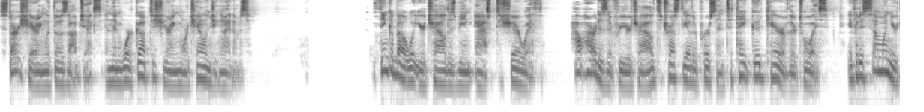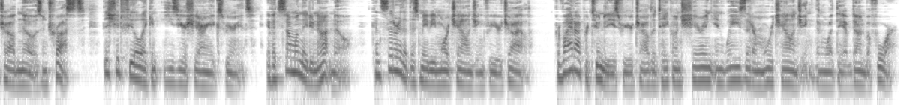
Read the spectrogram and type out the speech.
Start sharing with those objects and then work up to sharing more challenging items. Think about what your child is being asked to share with. How hard is it for your child to trust the other person to take good care of their toys? If it is someone your child knows and trusts, this should feel like an easier sharing experience. If it's someone they do not know, consider that this may be more challenging for your child. Provide opportunities for your child to take on sharing in ways that are more challenging than what they have done before.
